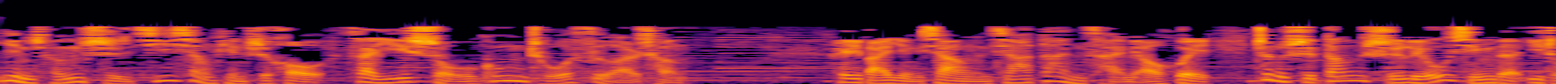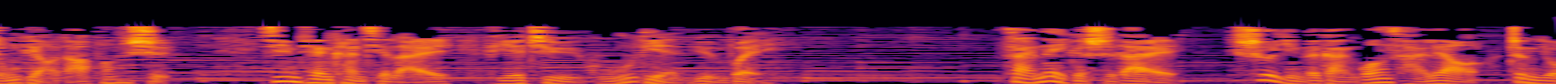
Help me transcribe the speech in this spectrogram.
印成纸基相片之后，再以手工着色而成。黑白影像加淡彩描绘，正是当时流行的一种表达方式。今天看起来别具古典韵味。在那个时代，摄影的感光材料正由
